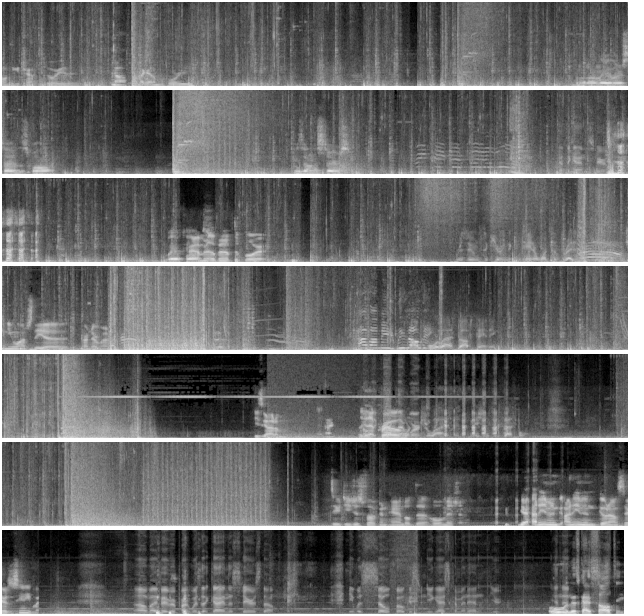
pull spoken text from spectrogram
don't think he trapped the door either. No, I got him before he. But on the other side of this wall. He's on the stairs. Got the guy on the stairs. We have Alright, I'm gonna open up the floor. Resume securing the container once the threat is Can you watch the, uh, or never mind. Op 4 last stop standing. He's got him. Alright. Look at that pro. that worked. Mission successful. Dude, you just fucking handled the whole mission. I didn't even, I didn't even go downstairs to see anybody. Oh, my favorite part was that guy on the stairs, though. he was so focused on you guys coming in. You're, Oh, this guy's salty.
